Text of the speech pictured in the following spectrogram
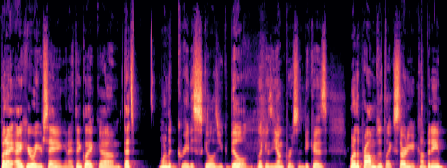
But I, I hear what you're saying, and I think like um, that's one of the greatest skills you could build, like as a young person, because one of the problems with like starting a company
